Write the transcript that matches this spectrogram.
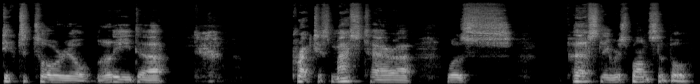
dictatorial leader practiced mass terror, was personally responsible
